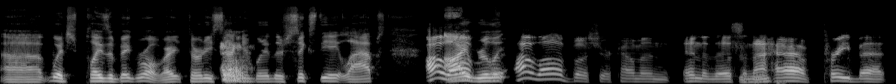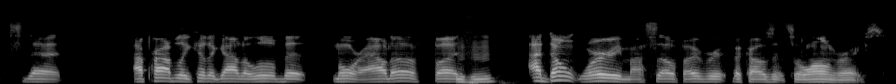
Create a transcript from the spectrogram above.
uh, which plays a big role, right? 32nd, but there's 68 laps. I, love, I really, I love Buescher coming into this, and I Mhm. have pre bets that I probably could have got a little bit more out of, but mhm, I don't worry myself over it because it's a long race.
